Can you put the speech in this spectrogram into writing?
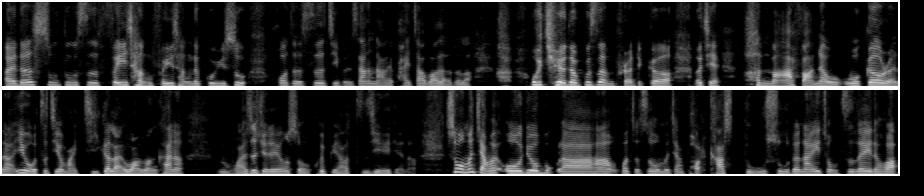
哎，的速度是非常非常的龟速，或者是基本上拿来拍照罢了的了。我觉得不是很 practical，而且很麻烦的。我我个人啊，因为我自己有买几个来玩玩看啊，嗯，我还是觉得用手会比较直接一点的。所以我们讲回 audio book 啦，哈，或者是我们讲 podcast 读书的那一种之类的话，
